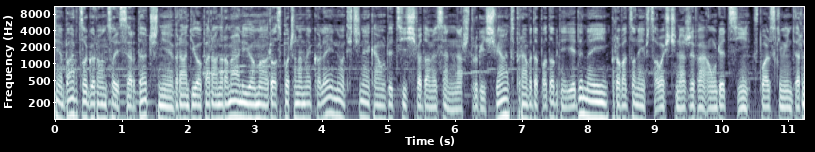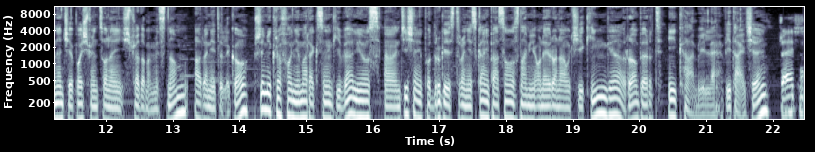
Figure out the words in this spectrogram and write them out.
Witajcie bardzo gorąco i serdecznie w Radio Paranormalium. Rozpoczynamy kolejny odcinek audycji Świadomy Sen Nasz Drugi Świat, prawdopodobnie jedynej prowadzonej w całości na żywo audycji w polskim internecie poświęconej świadomym snom, ale nie tylko. Przy mikrofonie Marek Senkivelius, a dzisiaj po drugiej stronie Skype'a są z nami oneironauci Kinga, Robert i Kamil. Witajcie. Cześć.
